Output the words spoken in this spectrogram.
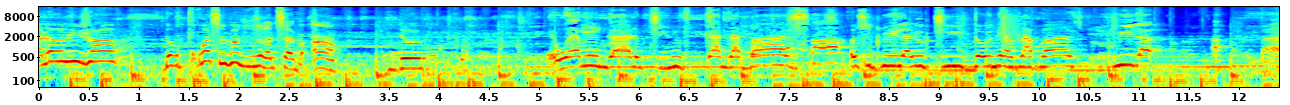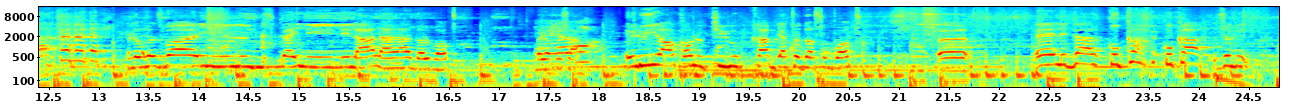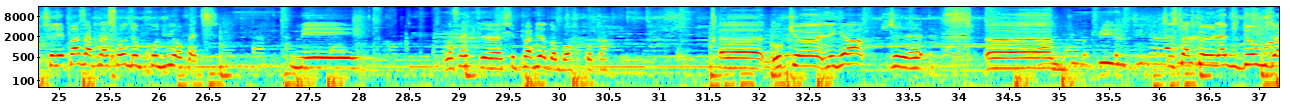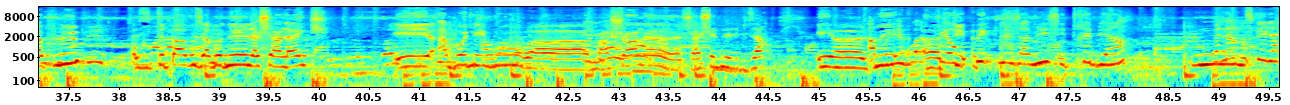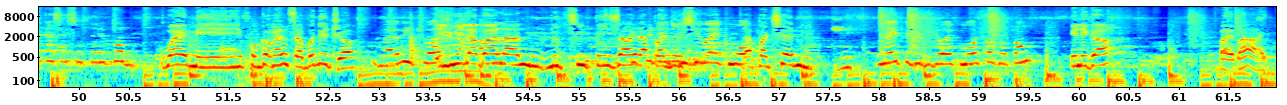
Alors les gens, dans 3 secondes, vous aurez le somme. 1, 2, 3. Et ouais mon gars, le petit Yufka de la base. Aussi que lui, il a le petit Donner de la base. Lui, il a... Ah, bah... malheureusement, il, le Yufka, il est, il est là, là, là, dans le ventre. Malheureusement. Et lui, il a encore le petit Yufka bientôt dans son ventre. Euh... Eh les gars, Coca, Coca, je, ce n'est pas un placement de produit en fait. Mais en fait, euh, c'est pas bien d'en boire Coca. Euh, donc euh, les gars, euh, j'espère que la vidéo vous a plu. N'hésitez pas à vous abonner, lâcher un like. Et abonnez-vous à ma chaîne, la chaîne des bizarres. Et euh, lui, abonnez-vous à les amis, c'est très bien. Maintenant parce qu'il a cassé son téléphone. Ouais, mais il faut quand même s'abonner, tu vois. Bah oui, tu vois. Et lui là-bas, là, le petit paysan, il, a pas de vidéos avec moi. Il a pas de chaîne. Il fait des vidéos avec moi de temps en temps. Et les gars, bye bye.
